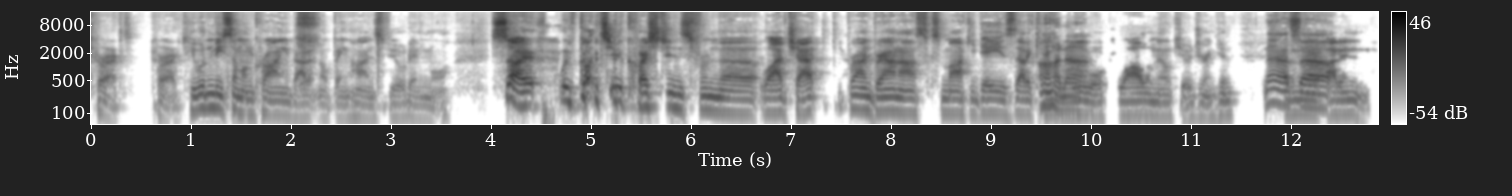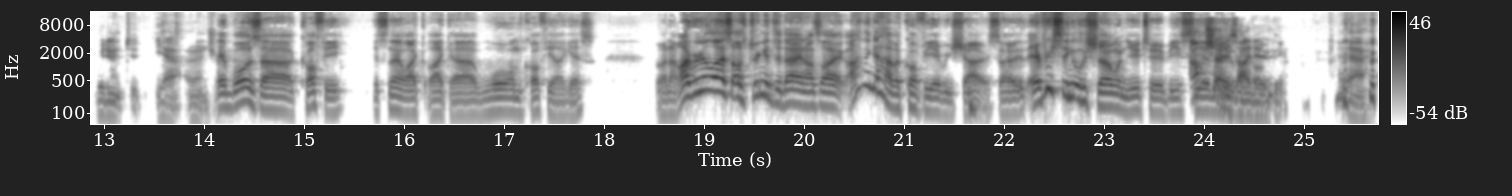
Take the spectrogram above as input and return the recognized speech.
correct, correct. He wouldn't be someone crying about it not being Heinz Field anymore. So we've got two questions from the live chat. Brian Brown asks Marky D, is that a kangaroo no. or koala milk you're drinking? No, I, it's don't uh, I didn't. We don't do. Yeah, I don't drink. it was uh coffee. It's no like like uh warm coffee, I guess. But uh, I realized I was drinking today, and I was like, I think I have a coffee every show. So every single show on YouTube, you see Some shows I do. Yeah.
